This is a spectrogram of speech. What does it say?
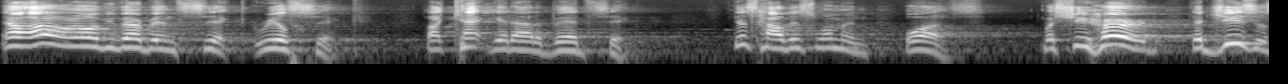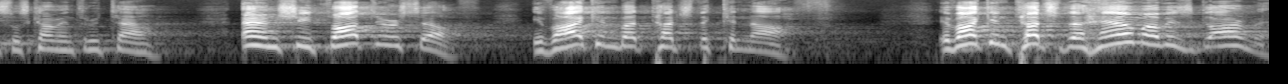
Now, I don't know if you've ever been sick, real sick, like can't get out of bed sick. This is how this woman was. But she heard that Jesus was coming through town. And she thought to herself, if I can but touch the kanaf, if I can touch the hem of his garment,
